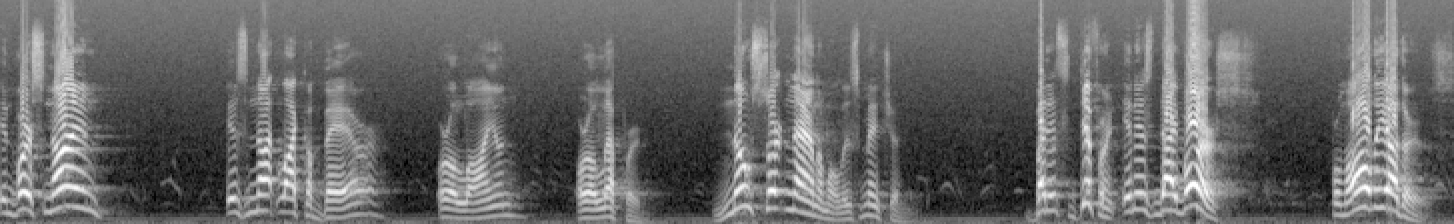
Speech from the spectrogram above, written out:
in verse 9 is not like a bear or a lion or a leopard. No certain animal is mentioned. But it's different, it is diverse from all the others.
